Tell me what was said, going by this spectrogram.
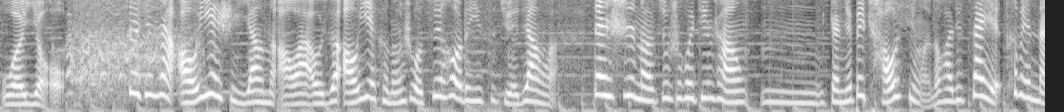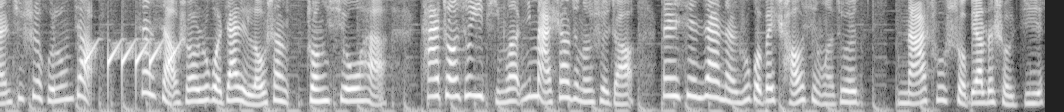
我有。就是现在熬夜是一样的熬啊，我觉得熬夜可能是我最后的一丝倔强了。但是呢，就是会经常，嗯，感觉被吵醒了的话，就再也特别难去睡回笼觉。像小时候，如果家里楼上装修哈。他装修一停了，你马上就能睡着。但是现在呢，如果被吵醒了，就会拿出手边的手机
